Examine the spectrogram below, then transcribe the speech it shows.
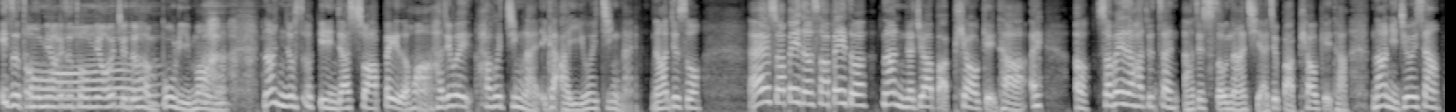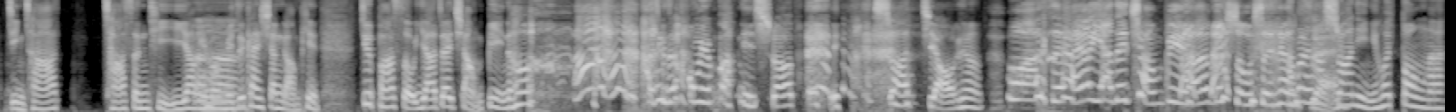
一直偷瞄，一直偷瞄，我会觉得很不礼貌呢。然后你就说给人家刷背的话，他就会他会进来，一个阿姨会进来，然后就说。哎，刷背的，刷背的，那你呢就要把票给他。哎，哦，刷背的，他就站，啊，就手拿起来，就把票给他。然后你就会像警察查身体一样，有没有？嗯每次看香港片，就把手压在墙壁，然后他就在后面帮你刷背、刷脚这样。哇塞，还要压在墙壁，还要被手伸这样子。要不然他刷你，你会动啊，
